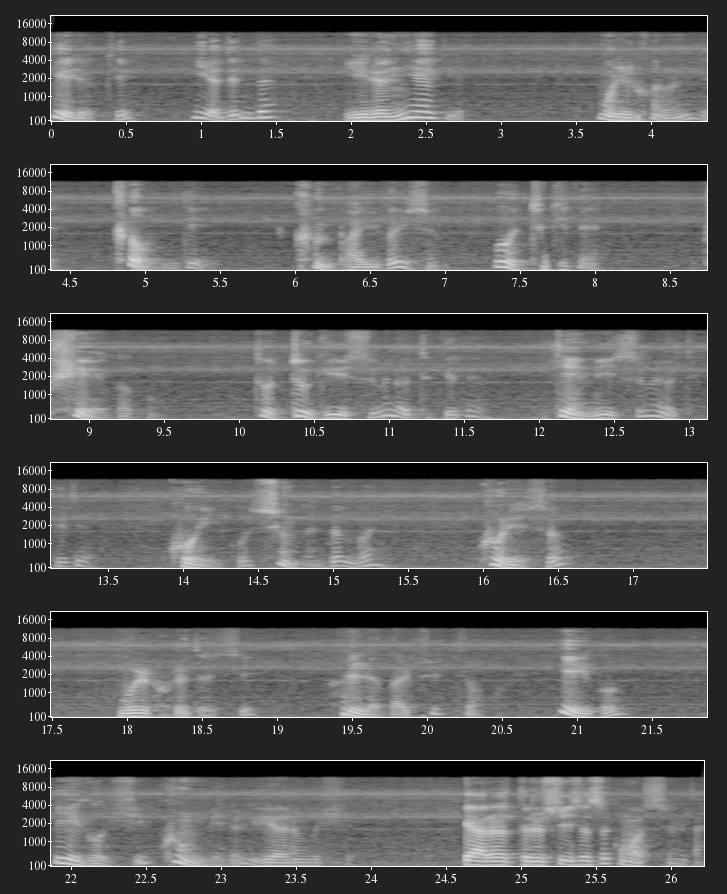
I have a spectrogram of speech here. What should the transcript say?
이렇게 해야 된다? 이런 이야기야 물 흐르는데 가운데 큰 바위가 있으면 어떻게 돼? 피해가고. 또 뚝이 있으면 어떻게 돼? 댐이 있으면 어떻게 돼? 고이고 죽는단 말이야 그래서 물 흐르듯이 흘러갈 수 있도록 이거 이것이 국민을 위하는 것이야. 알아들을 수 있어서 고맙습니다.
